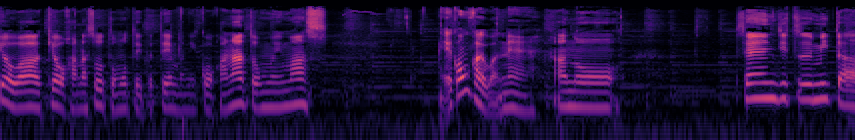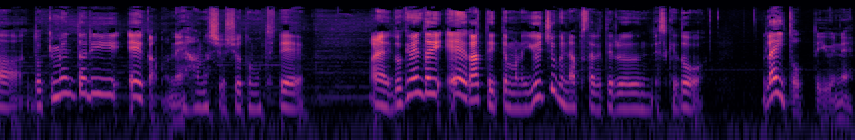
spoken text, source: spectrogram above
今日は今日話そうと思っていたテーマに行こうかなと思います。え今回はね、あの、先日見たドキュメンタリー映画のね、話をしようと思ってて、あれ、ドキュメンタリー映画って言ってもね、YouTube にアップされてるんですけど、ライトっていうね、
